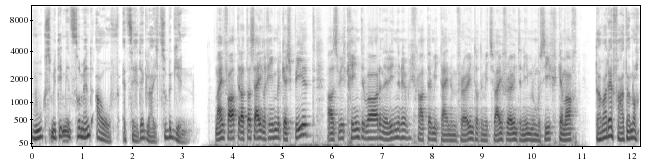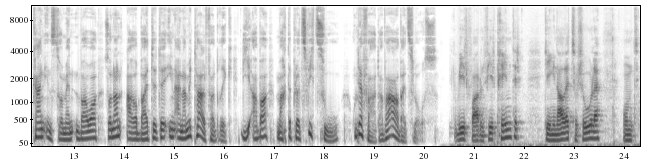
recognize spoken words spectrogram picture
wuchs mit dem Instrument auf, erzählt er gleich zu Beginn. Mein Vater hat das eigentlich immer gespielt. Als wir Kinder waren, erinnere ich mich, hat er mit einem Freund oder mit zwei Freunden immer Musik gemacht. Da war der Vater noch kein Instrumentenbauer, sondern arbeitete in einer Metallfabrik. Die aber machte plötzlich zu und der Vater war arbeitslos. Wir waren vier Kinder, gingen alle zur Schule und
